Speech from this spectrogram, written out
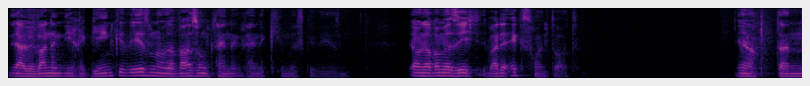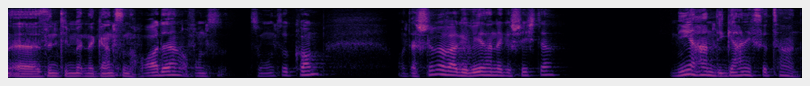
ja, wir waren in ihrer Gegend gewesen und da war so eine kleine, kleine Kirmes gewesen. Ja, und auf einmal sehe ich, war der Ex-Freund dort. Ja, dann äh, sind die mit einer ganzen Horde auf uns, zu uns gekommen. Und das Schlimme war gewesen an der Geschichte, mir haben die gar nichts getan.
